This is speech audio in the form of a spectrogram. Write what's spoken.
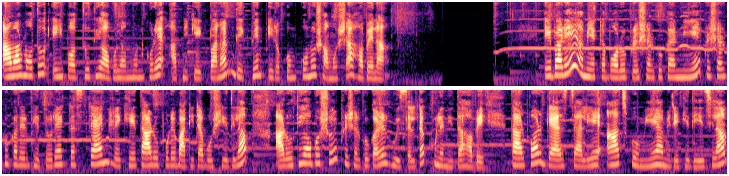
আমার মতো এই পদ্ধতি অবলম্বন করে আপনি কেক বানান, দেখবেন এরকম কোনো সমস্যা হবে না। এবারে আমি একটা বড় প্রেসার কুকার নিয়ে প্রেসার কুকারের ভেতরে একটা স্ট্যান্ড রেখে তার উপরে বাটিটা বসিয়ে দিলাম। আর অতি অবশ্যই প্রেসার কুকারের হুইসেলটা খুলে নিতে হবে। তারপর গ্যাস জ্বালিয়ে আঁচ কমিয়ে আমি রেখে দিয়েছিলাম।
